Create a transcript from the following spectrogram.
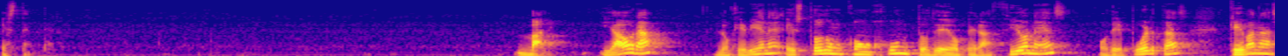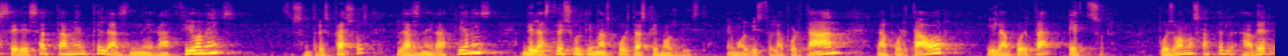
extender. Vale, y ahora lo que viene es todo un conjunto de operaciones o de puertas que van a ser exactamente las negaciones, son tres casos, las negaciones de las tres últimas puertas que hemos visto. Hemos visto la puerta AND, la puerta OR y la puerta EXOR. Pues vamos a, hacer, a ver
